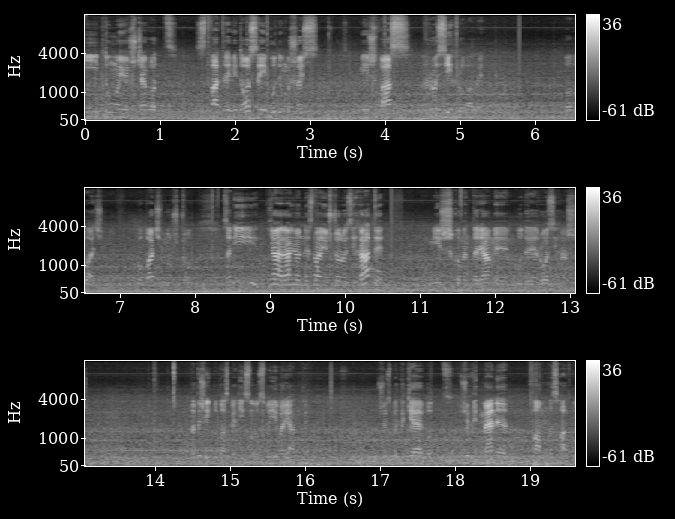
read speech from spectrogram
І думаю, ще от з 2-3 відоси і будемо щось між вас розігрували. Побачимо. Побачимо, що. Взагалі, я реально не знаю, що розіграти. Між коментарями буде розіграш. Напишіть, будь ласка, дійсно свої варіанти. Щось би таке, от, що від мене вам на згадку.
